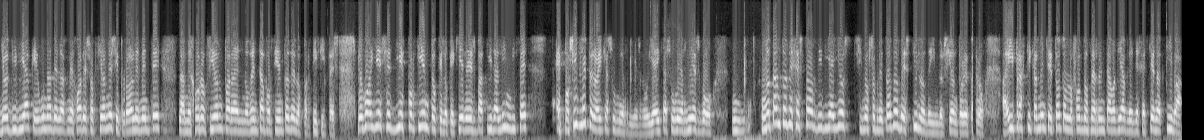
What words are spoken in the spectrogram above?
yo diría que una de las mejores opciones y probablemente la mejor opción para el 90% de los partícipes. Luego hay ese 10% que lo que quiere es batir al índice, es posible, pero hay que asumir riesgo. Y hay que asumir riesgo mm, no tanto de gestor, diría yo, sino sobre todo de estilo de inversión. Porque, claro, ahí prácticamente todos los fondos de renta variable, de gestión activa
